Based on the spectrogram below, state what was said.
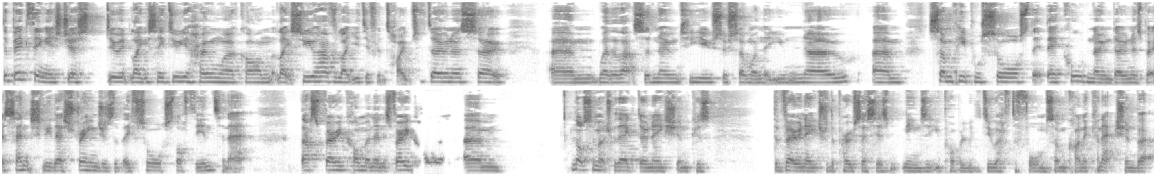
The big thing is just do it, like you say, do your homework on, like, so you have like your different types of donors. So um, whether that's a known to you, so someone that you know. Um, some people source that they're called known donors, but essentially they're strangers that they've sourced off the internet. That's very common, and it's very common. Um, not so much with egg donation because the very nature of the process is, means that you probably do have to form some kind of connection, but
